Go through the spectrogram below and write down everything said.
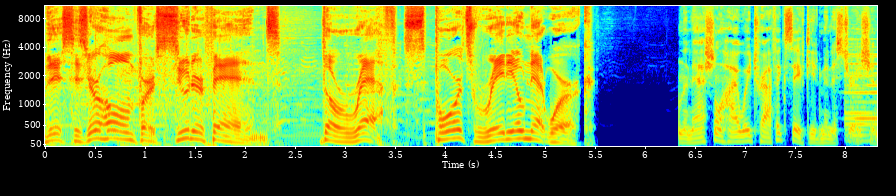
This is your home for Sooner fans. The Ref Sports Radio Network. on the National Highway Traffic Safety Administration.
